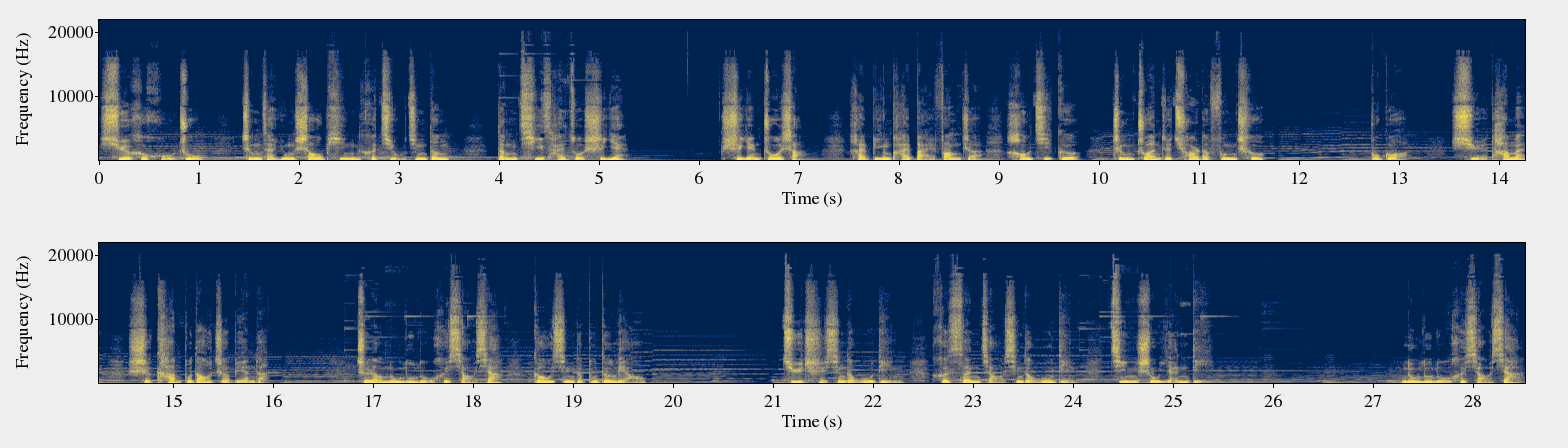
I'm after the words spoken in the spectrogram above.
雪和虎柱正在用烧瓶和酒精灯等器材做实验。实验桌上还并排摆放着好几个正转着圈的风车。不过，雪他们是看不到这边的，这让努鲁鲁和小夏高兴得不得了。锯齿形的屋顶和三角形的屋顶尽收眼底。努鲁鲁和小夏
